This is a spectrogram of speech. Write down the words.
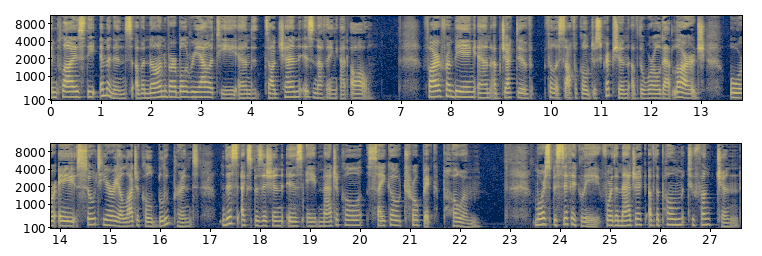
implies the immanence of a nonverbal reality, and Dzogchen is nothing at all. Far from being an objective philosophical description of the world at large or a soteriological blueprint, this exposition is a magical psychotropic poem. More specifically, for the magic of the poem to function,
